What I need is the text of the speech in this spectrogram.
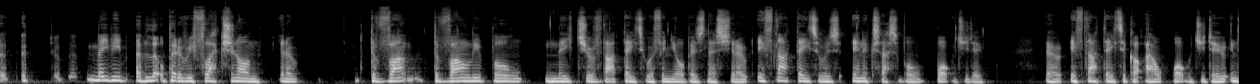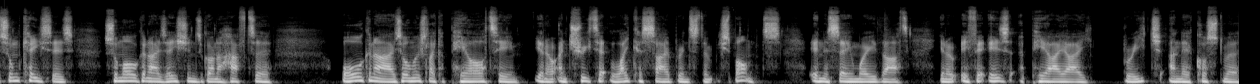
uh, uh, maybe a little bit of reflection on, you know, the, va- the valuable nature of that data within your business. You know, if that data was inaccessible, what would you do? You know, if that data got out, what would you do? In some cases, some organizations are going to have to organize almost like a PR team, you know, and treat it like a cyber incident response in the same way that, you know, if it is a PII breach and their customer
